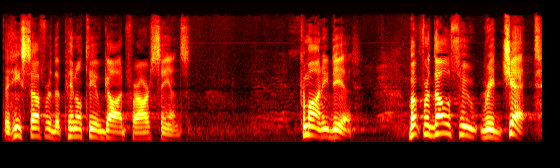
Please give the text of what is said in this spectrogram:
that he suffered the penalty of God for our sins. Come on, he did. But for those who reject,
